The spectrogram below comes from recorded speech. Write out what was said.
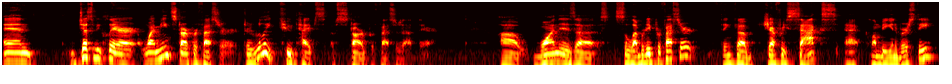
And just to be clear, when I mean star professor, there's really two types of star professors out there. Uh, one is a celebrity professor. Think of Jeffrey Sachs at Columbia University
